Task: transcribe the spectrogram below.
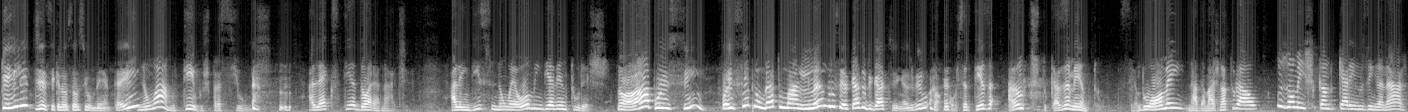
Quem lhe disse que não sou ciumenta, hein? Não há motivos para ciúmes. Alex te adora, Nádia. Além disso, não é homem de aventuras. Ah, pois sim. Foi sempre um gato malandro cercado de gatinhas, viu? Bom, com certeza antes do casamento. Sendo homem, nada mais natural. Os homens, quando querem nos enganar,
